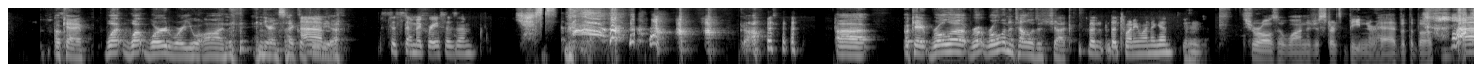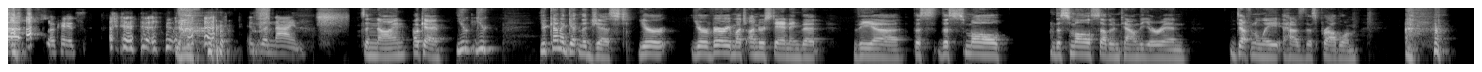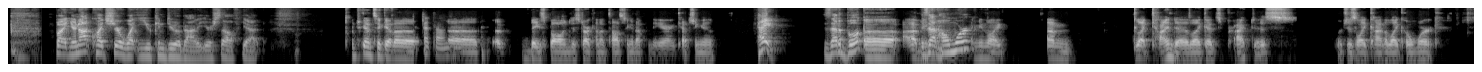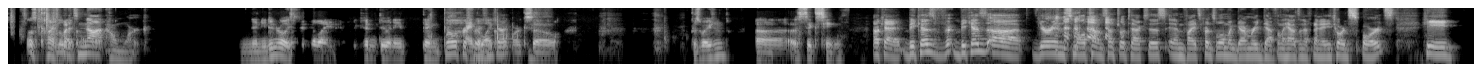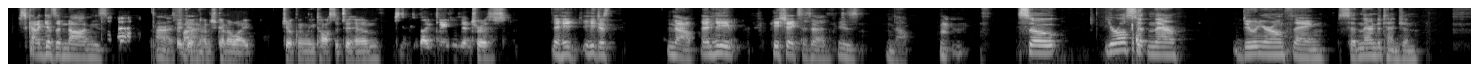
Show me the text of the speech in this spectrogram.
Okay. What what word were you on in your encyclopedia? Systemic racism. Yes. God. Uh okay, roll a ro- roll an intelligence check. The the 21 again. She rolls a one and just starts beating her head with the book. Uh, okay, it's it's a nine. It's a nine. Okay, you you you're kind of getting the gist. You're you're very much understanding that the uh the the small the small southern town that you're in definitely has this problem, but you're not quite sure what you can do about it yourself yet. I'm just gonna take out a, That a, a baseball and just start kind of tossing it up in the air and catching it. Hey, is that a book? Uh, I mean, is that homework? I mean, like, I'm like kind of like it's practice, which is like kind of like homework. Well, it's kind of, but it's not homework. And then you didn't really stipulate we couldn't do anything kind of like check. homework. So persuasion, uh, sixteen. Okay, because because uh you're in small town Central Texas and Vice Principal Montgomery definitely has an affinity towards sports. He just kind of gives a nod and he's all right, and fine. I'm just gonna like jokingly toss it to him, like gauge his interest. And he he just no, and he he shakes his head. He's no. Mm-mm. So you're all sitting there doing your own thing, sitting there in detention.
